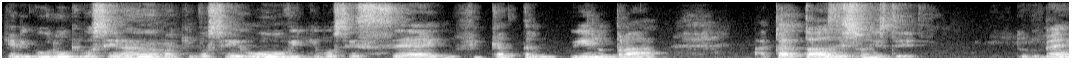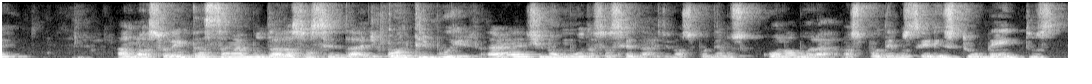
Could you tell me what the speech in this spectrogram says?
aquele guru que você ama, que você ouve, que você segue, fica tranquilo para acatar as lições dele. Tudo bem? A nossa orientação é mudar a sociedade, contribuir. A gente não muda a sociedade, nós podemos colaborar, nós podemos ser instrumentos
